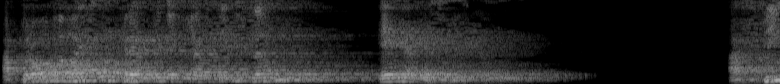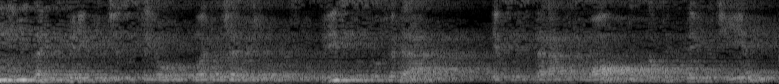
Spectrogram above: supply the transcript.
A prova mais concreta de que a ascensão é a ressurreição. Assim está escrito, diz o Senhor no Evangelho de Lucas: o Cristo sofrerá, ressuscitará dos mortos ao terceiro dia,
